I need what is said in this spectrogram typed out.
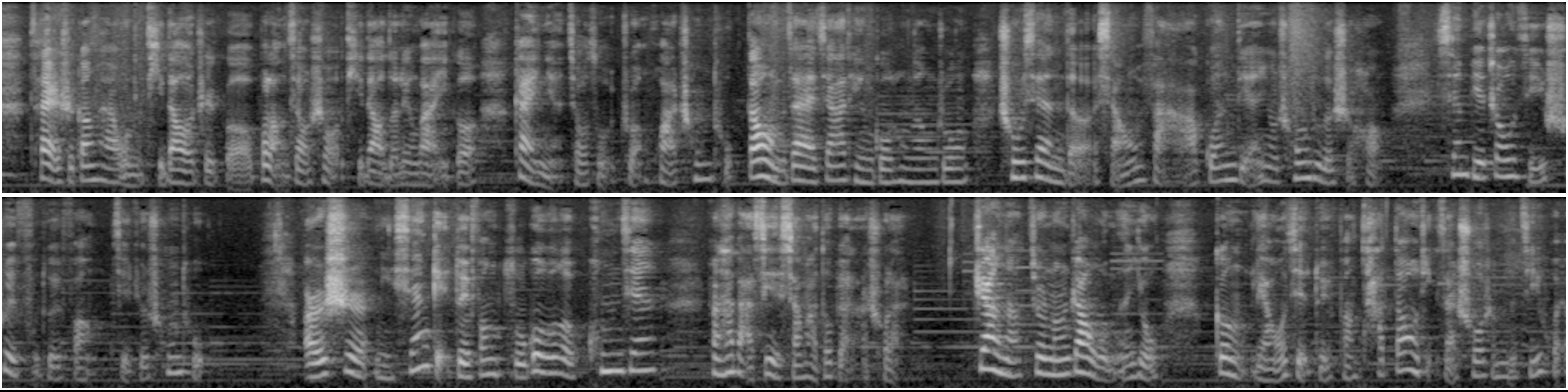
它也是刚才我们提到的这个布朗教授提到的另外一个概念，叫做转化冲突。当我们在家庭沟通当中出现的想法、观点有冲突的时候，先别着急说服对方解决冲突，而是你先给对方足够多的空间，让他把自己的想法都表达出来。这样呢，就能让我们有更了解对方他到底在说什么的机会。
